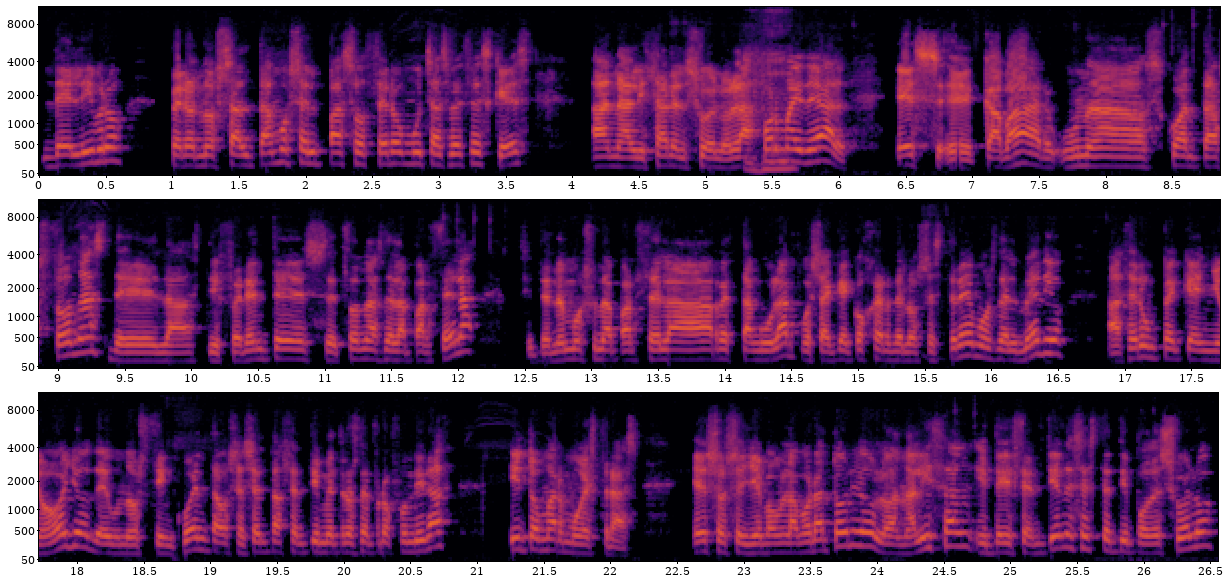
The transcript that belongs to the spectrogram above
del libro, pero nos saltamos el paso cero muchas veces, que es analizar el suelo. La forma ideal es eh, cavar unas cuantas zonas de las diferentes zonas de la parcela. Si tenemos una parcela rectangular, pues hay que coger de los extremos del medio, hacer un pequeño hoyo de unos 50 o 60 centímetros de profundidad y tomar muestras. Eso se lleva a un laboratorio, lo analizan y te dicen, tienes este tipo de suelo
